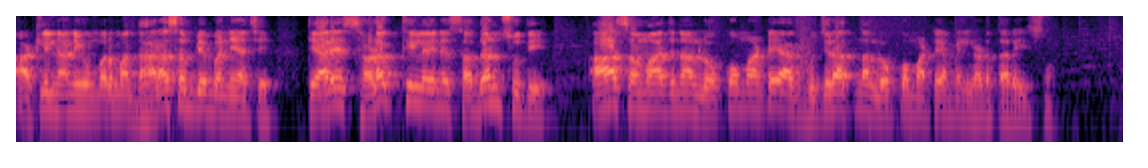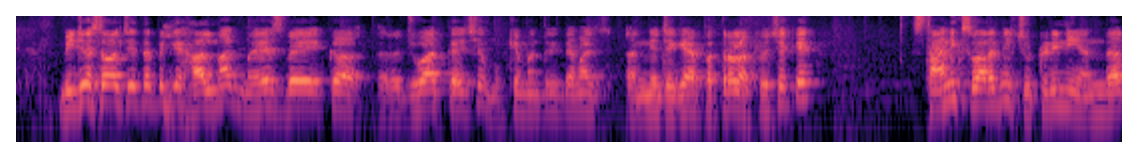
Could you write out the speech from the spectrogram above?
આટલી નાની ઉંમરમાં ધારાસભ્ય બન્યા છે. ત્યારે સડકથી લઈને સદન સુધી આ સમાજના લોકો માટે આ ગુજરાતના લોકો માટે અમે લડતા રહીશું. બીજો સવાલ ચેતરભાઈ કે હાલમાં જ મહેશભાઈ એક રજૂઆત કરી છે. મુખ્યમંત્રી તેમજ અન્ય જગ્યાએ પત્ર લખ્યો છે કે સ્થાનિક સ્વરાજની ચૂંટણીની અંદર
